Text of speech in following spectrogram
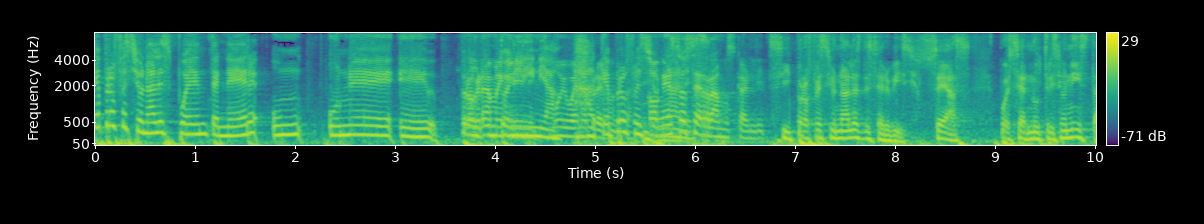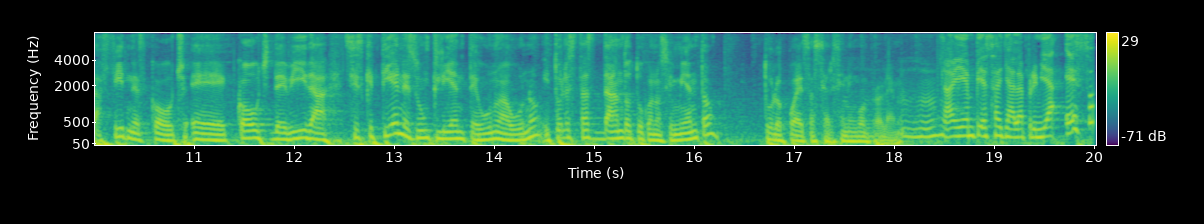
¿Qué profesionales pueden tener un, un eh, eh, programa en, línea? Muy buena ¿Qué profesionales? Con eso cerramos, Carlitos. Sí, profesionales de servicios, seas puede ser nutricionista, fitness coach, eh, coach de vida. Si es que tienes un cliente uno a uno y tú le estás dando tu conocimiento, tú lo puedes hacer sin ningún problema. Ahí empieza ya la primera. Eso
